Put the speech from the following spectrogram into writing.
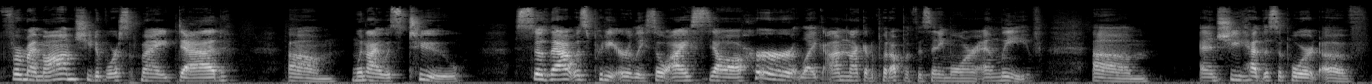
for my mom, she divorced my dad um, when I was two. So that was pretty early. So I saw her like, I'm not going to put up with this anymore and leave. Um, and she had the support of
